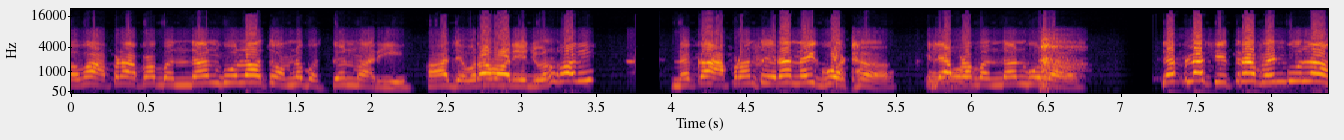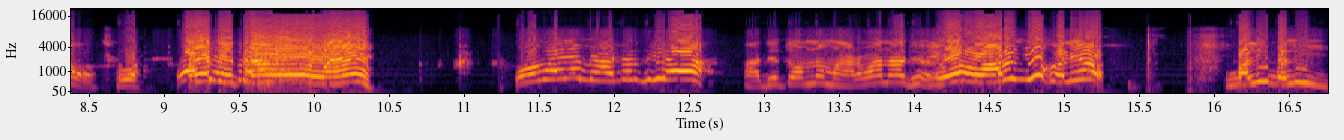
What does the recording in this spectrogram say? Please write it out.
હવે આપણે આપણા બંધાન બોલાવો તો અમને બધાને મારીએ. હા જવરા મારીએ જોર ખાલી. નકા આપણા તો એરા નહીં ગોઠ એટલે આપણા બંધાન બોલાવો. લે પેલા તેતરા ભાઈ બોલાવો એ તેતરા ઓય ઓ મારે મેડરથી આજે તો અમને મારવાના છે એવો મારું જો ખલ્યો બલી બલી.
